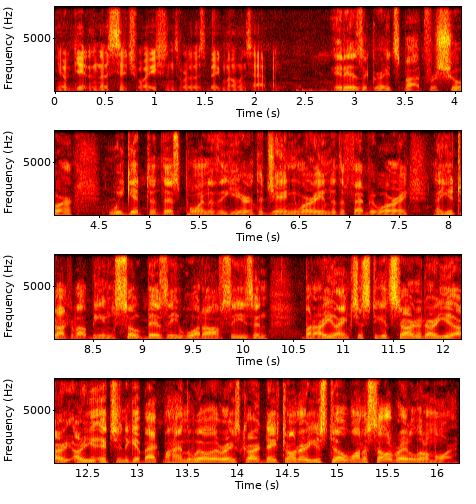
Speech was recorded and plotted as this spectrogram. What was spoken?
you know getting in those situations where those big moments happen. It is a great spot for sure. We get to this point of the year, the January into the February. Now you talked about being so busy, what off season, but are you anxious to get started? Are you are, are you itching to get back behind the wheel of the race car at Daytona, or you still want to celebrate a little more?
